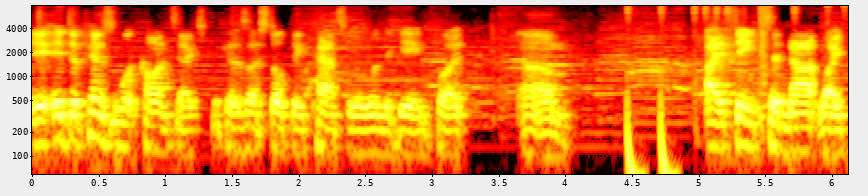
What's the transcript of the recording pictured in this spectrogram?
It, it depends on what context because I still think Pat's will win the game, but um, I think to not like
